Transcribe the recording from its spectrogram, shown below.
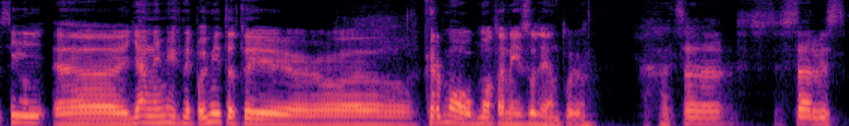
Це І е, я не міг не помітити е, кермо обмотане ізолентою. Це сервіс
